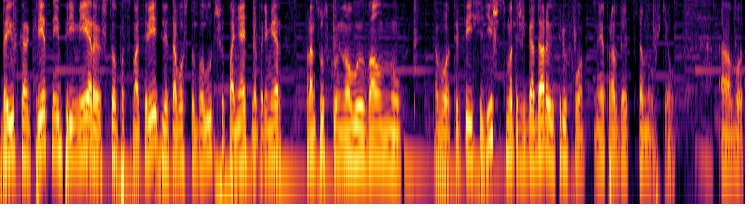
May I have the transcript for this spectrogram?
дают конкретные примеры, что посмотреть для того, чтобы лучше понять, например, французскую новую волну. Вот, и ты сидишь и смотришь Гадара и Трюфо. Но я, правда, это давно уж делал. А, вот.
